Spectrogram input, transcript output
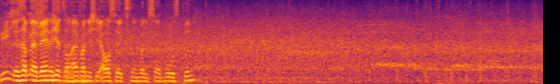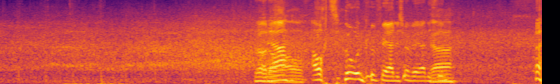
Richtig Deshalb erwähne ich jetzt auch einfach nicht die Auswechslung, weil ich so erbost bin. Hör doch ja, auf. auch zu ungefährlich, wenn wir ehrlich Ja, sind.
